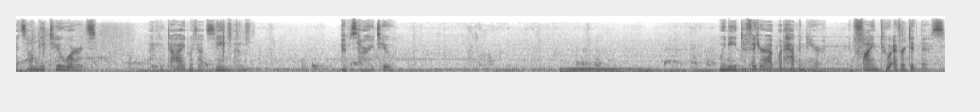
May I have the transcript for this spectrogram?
It's only two words, but he died without seeing them. I'm sorry too. We need to figure out what happened here and find whoever did this.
